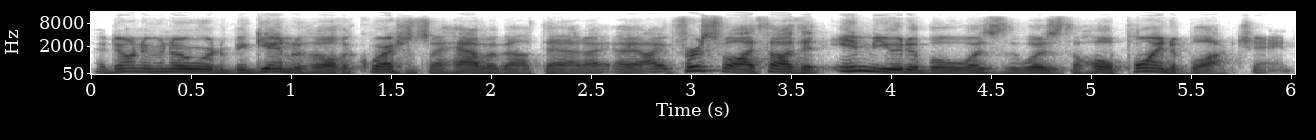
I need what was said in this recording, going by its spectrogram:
I, don't even know where to begin with all the questions I have about that. I, I, first of all, I thought that immutable was was the whole point of blockchain,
